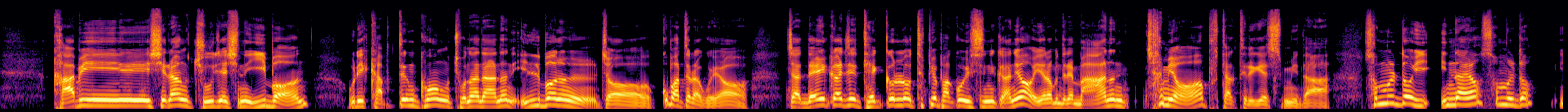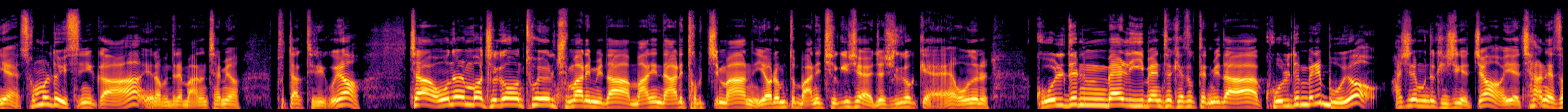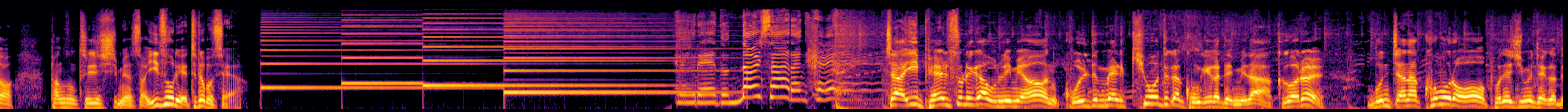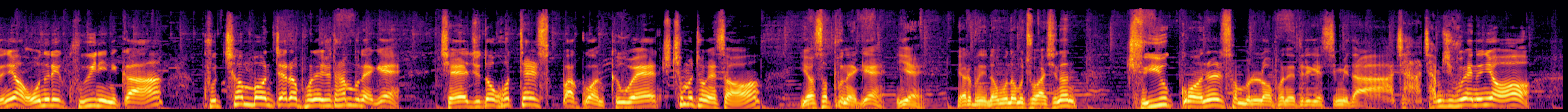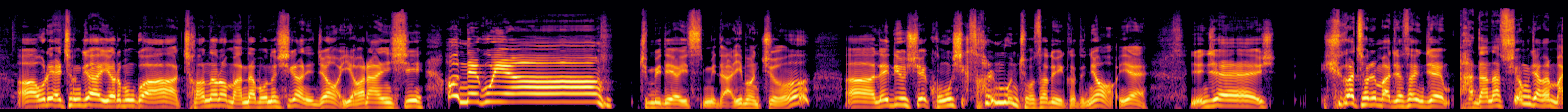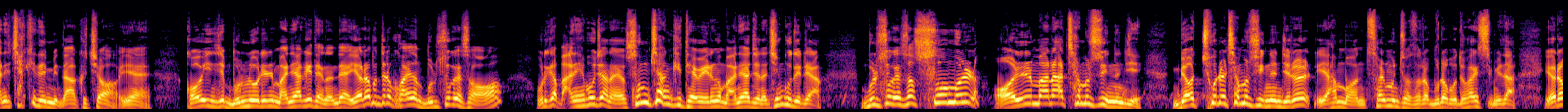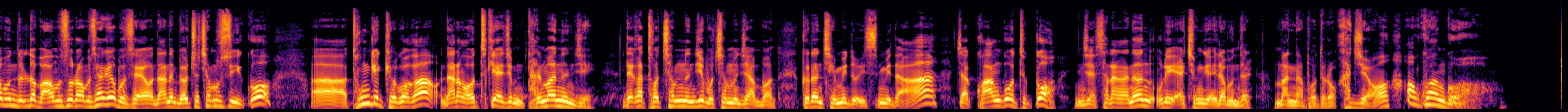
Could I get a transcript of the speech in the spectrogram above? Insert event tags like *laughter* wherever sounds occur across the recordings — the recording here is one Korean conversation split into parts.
가비 씨랑 주재 씨는 2번, 우리 갑등콩 조나다는 1번을 저 꼽았더라고요. 자, 내일까지 댓글로 투표 받고 있으니까요. 여러분들의 많은 참여 부탁드리겠습니다. 선물도 이- 있나요? 선물도? 예, 선물도 있으니까 여러분들의 많은 참여 부탁드리고요. 자, 오늘 뭐 즐거운 토요일 주말입니다. 많이 날이 덥지만 여름도 많이 즐기셔야죠. 즐겁게. 오늘 골든벨 이벤트 계속됩니다. 골든벨이 뭐요? 하시는 분들 계시겠죠? 예, 차 안에서 방송 들으시면서 이 소리 들어보세요. 그래도 널 사랑해 자, 이 벨 소리가 울리면 골든벨 키워드가 공개가 됩니다. 그거를 문자나 콩으로 보내주시면 되거든요. 오늘이 9일이니까 9,000번째로 보내주신 한 분에게 제주도 호텔 숙박권 그 외에 추첨을 통해서 여섯 분에게 예 여러분이 너무너무 좋아하시는 주유권을 선물로 보내드리겠습니다. 자 잠시 후에는요 아, 우리 애청자 여러분과 전화로 만나보는 시간이죠. 11시 어, 내 고향 준비되어 있습니다. 이번 주 아, 라디오쇼의 공식 설문조사도 있거든요. 예, 이제 휴- 휴가철을 맞아서 이제 바다나 수영장을 많이 찾게 됩니다. 그쵸? 예. 거의 이제 물놀이를 많이 하게 되는데 여러분들은 과연 물속에서 우리가 많이 해보잖아요. 숨참기 대회 이런 거 많이 하잖아요. 친구들이랑. 물속에서 숨을 얼마나 참을 수 있는지, 몇 초를 참을 수 있는지를 예, 한번 설문조사로 물어보도록 하겠습니다. 여러분들도 마음속으로 한번 생각해 보세요. 나는 몇 초 참을 수 있고, 아, 통계 결과가 나랑 어떻게 좀 닮았는지, 내가 더 참는지 못 참는지 한번 그런 재미도 있습니다. 자, 광고 듣고 이제 사랑하는 우리 애청자 여러분들 만나보도록 하죠. 어, 광고.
